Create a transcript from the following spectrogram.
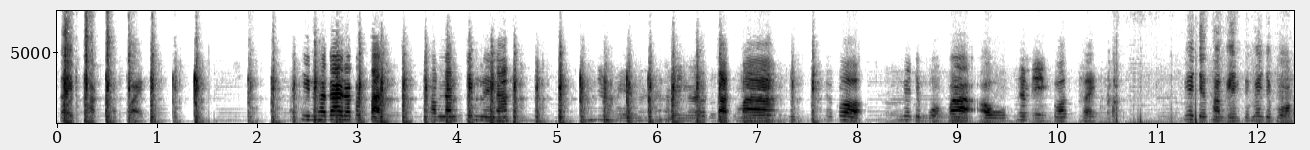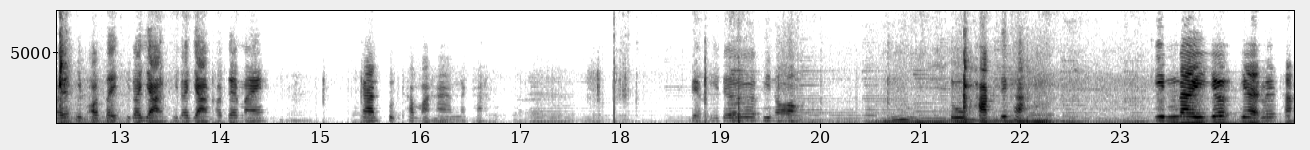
ใส่ผักเข้าไป อาทิมถ้าได้แล้วก็ตัด เยอะแยะเลยค่ะ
